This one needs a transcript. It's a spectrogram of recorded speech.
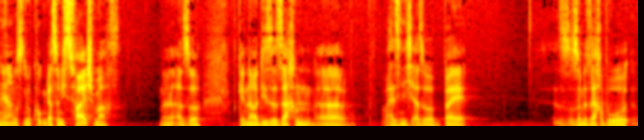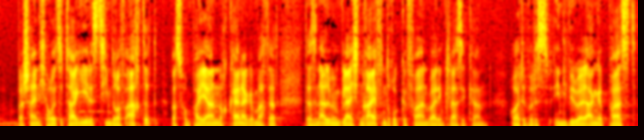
Ja. musst nur gucken, dass du nichts falsch machst. Ne? Also genau diese Sachen, äh, weiß ich nicht, also bei so, eine Sache, wo wahrscheinlich heutzutage jedes Team darauf achtet, was vor ein paar Jahren noch keiner gemacht hat, da sind alle mit dem gleichen Reifendruck gefahren bei den Klassikern. Heute wird es individuell angepasst.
